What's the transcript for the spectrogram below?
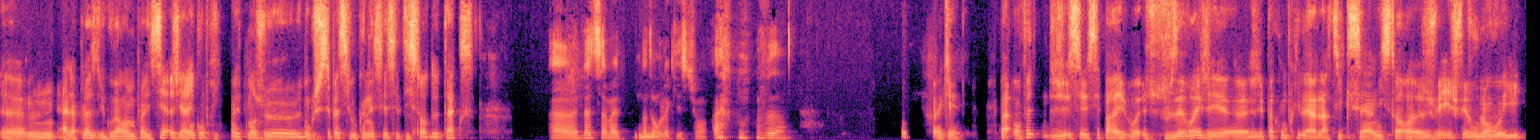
euh, euh, à la place du gouvernement palestinien. J'ai rien compris. Honnêtement, je donc je sais pas si vous connaissez cette histoire de taxes. là, ça m'aide pas trop la question. ok. Bah, en fait, c'est pareil. Je vous avouerai, j'ai euh, j'ai pas compris l'article. C'est une histoire. Euh, je vais je vais vous l'envoyer.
